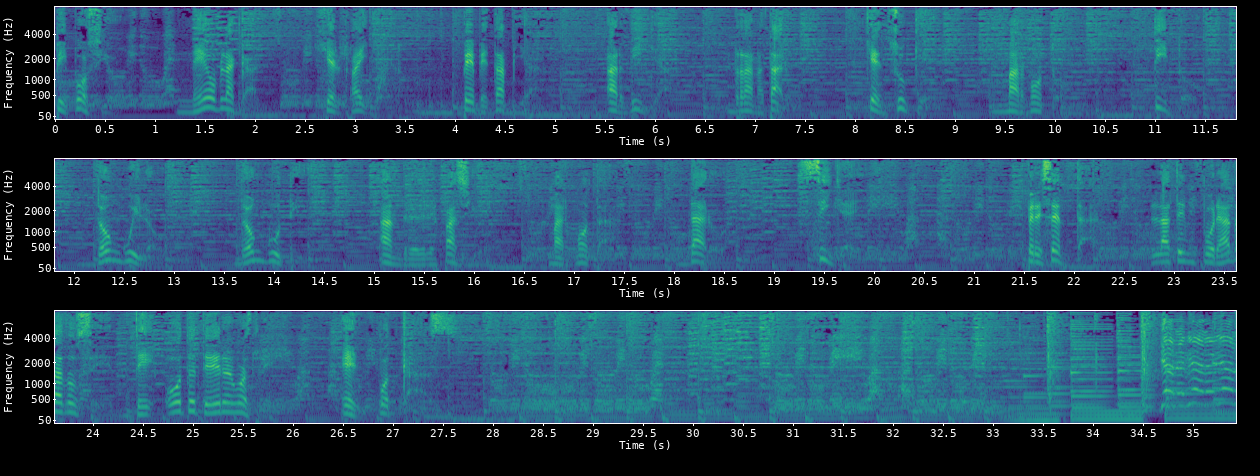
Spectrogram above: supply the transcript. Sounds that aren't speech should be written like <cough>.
Pipocio, Neo Blackal, Hellraider, Pepe Tapia, Ardilla, Ranataru, Kensuke, Marmoto, Tito, Don Willow, Don Guti, Andre del Espacio, Marmota, Daro, CJ. Presenta la temporada 12 de OTTR Wrestling, el podcast. Viene, viene, viene.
